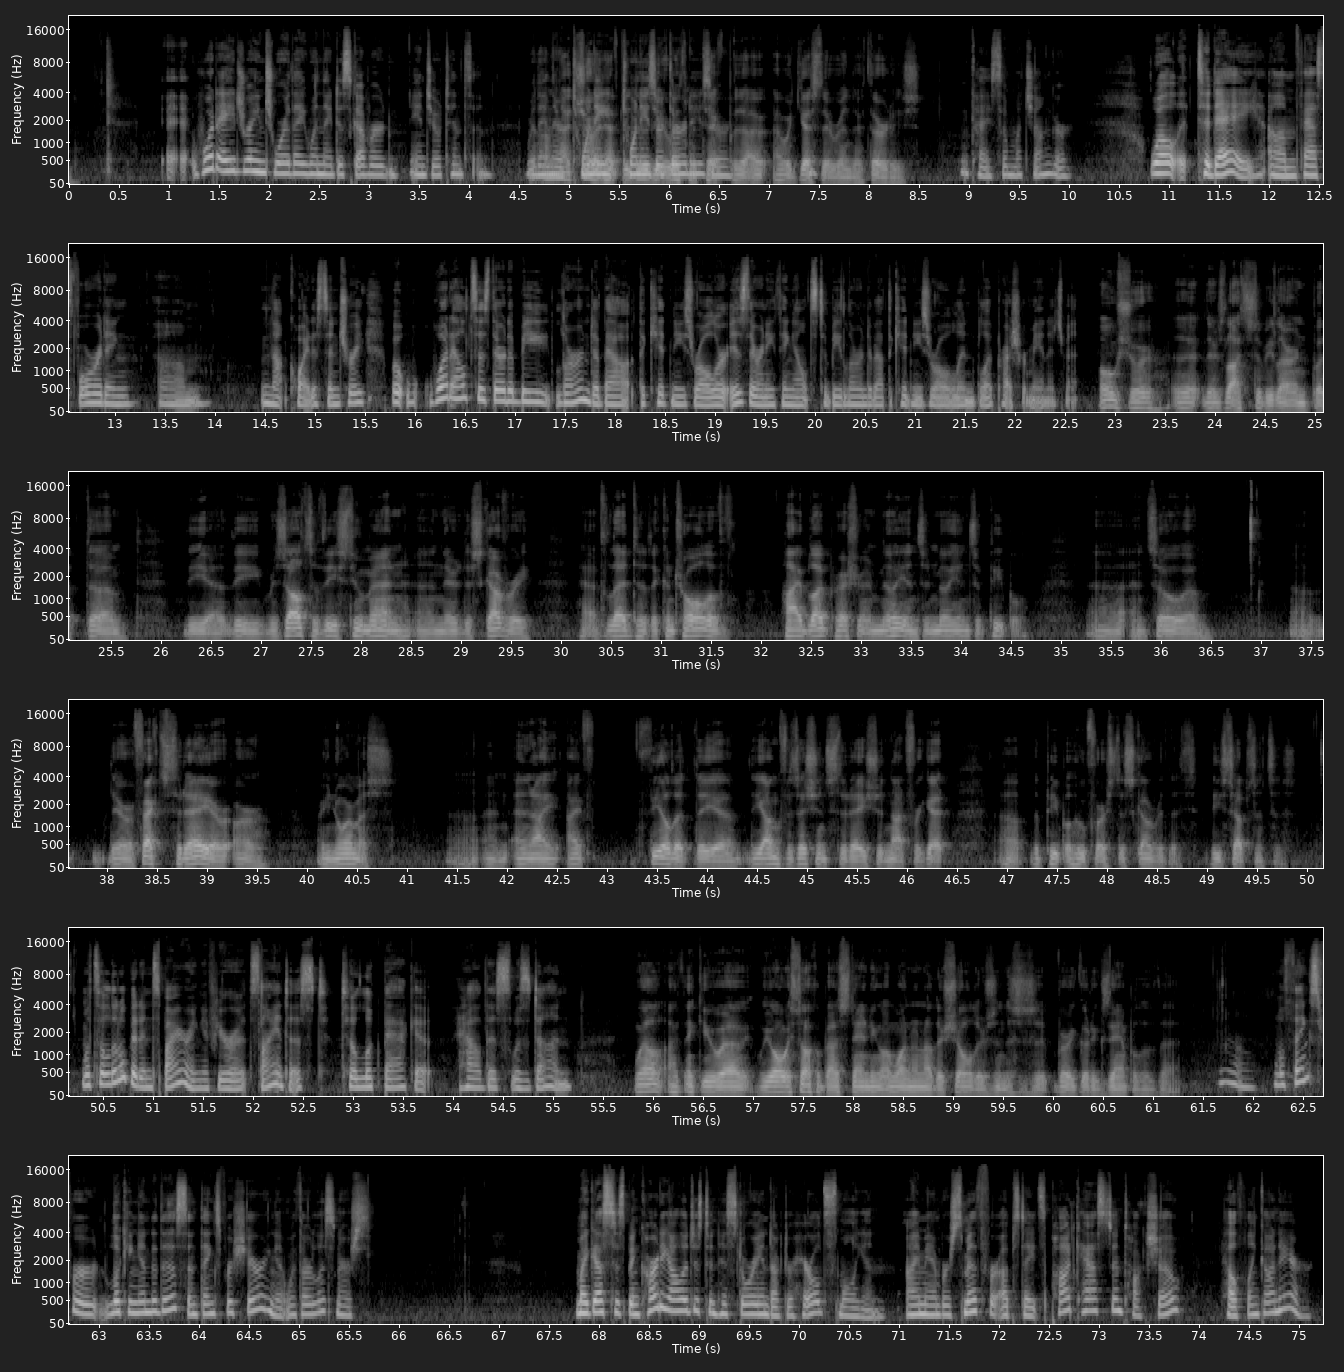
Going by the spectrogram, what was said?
Uh, what age range were they when they discovered angiotensin? Were they in I'm their 20, sure 20s or 30s? Or? But I, I, would guess they were in their 30s. Okay, so much younger. Well, today, um, fast forwarding um, not quite a century, but what else is there to be learned about the kidney's role, or is there anything else to be learned about the kidney's role in blood pressure management? Oh, sure. there's lots to be learned, but um, the, uh, the results of these two men and their discovery have led to the control of high blood pressure in millions and millions of people. Uh, and so um, uh, their effects today are, are, are enormous. Uh, and and I, I feel that the, uh, the young physicians today should not forget uh, the people who first discovered this, these substances. Well, it's a little bit inspiring if you're a scientist to look back at how this was done. Well, I think you. Uh, we always talk about standing on one another's shoulders, and this is a very good example of that. Oh, well, thanks for looking into this, and thanks for sharing it with our listeners. My guest has been cardiologist and historian Dr. Harold Smulyan. I'm Amber Smith for Upstate's podcast and talk show, HealthLink on Air.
